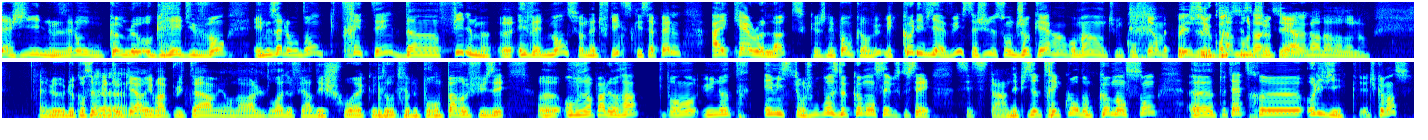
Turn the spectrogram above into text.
agiles, nous allons comme le, au gré du vent, et nous allons donc traiter d'un film euh, événement sur Netflix qui s'appelle I Care a Lot, que je n'ai pas encore vu, mais qu'Olivier a vu. Il s'agit de son Joker, hein, Romain, tu me confirmes? Oui, je C'est crois pas que c'est mon ça. Joker. euh, Non, non, non, non, non. le, le concept du Euh. Joker arrivera plus tard, mais on aura le droit de faire des choix que d'autres ne pourront pas refuser. Euh, on vous en parlera pendant une autre émission. Je vous propose de commencer, parce que c'est c'est c'est un épisode très court, donc commençons. Euh, Peut-être euh, Olivier, tu commences?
